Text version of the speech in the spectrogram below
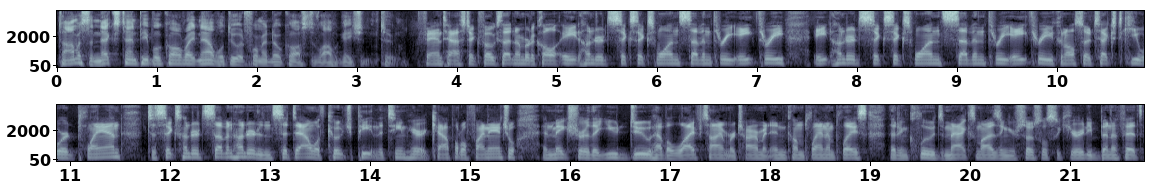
Thomas, the next 10 people who call right now will do it for them at no cost of obligation, too. Fantastic, folks. That number to call 800 661 7383. 800 661 7383. You can also text keyword plan to 600 700 and sit down with Coach Pete and the team here at Capital Financial and make sure that you do have a lifetime retirement income plan in place that includes maximizing your Social Security benefits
